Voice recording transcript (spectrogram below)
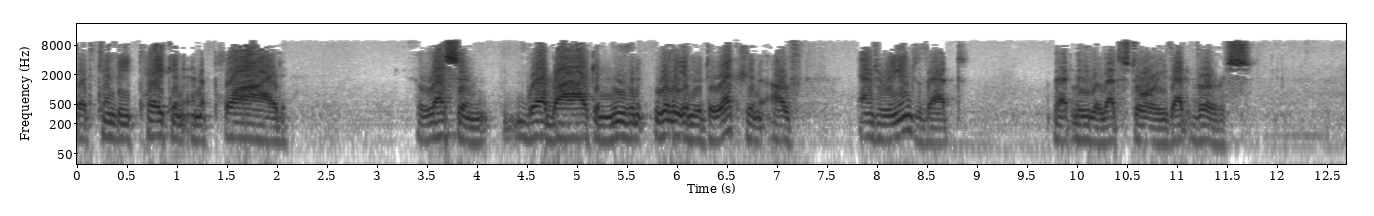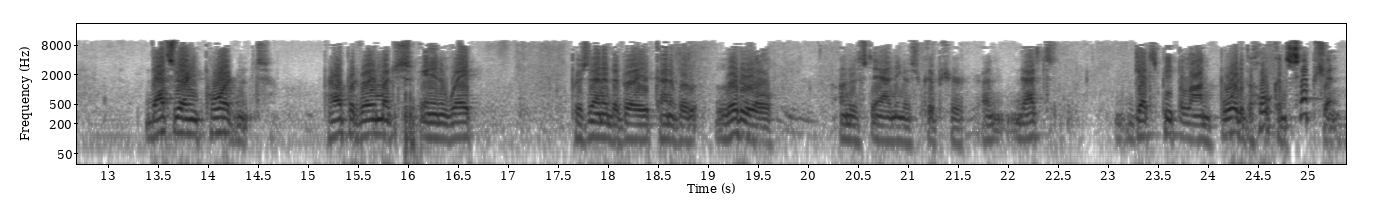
that can be taken and applied a lesson whereby I can move in, really in the direction of entering into that that lila, that story, that verse. That's very important. Prabhupada very much in a way presented a very kind of a literal understanding of scripture. And that gets people on board of the whole conception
